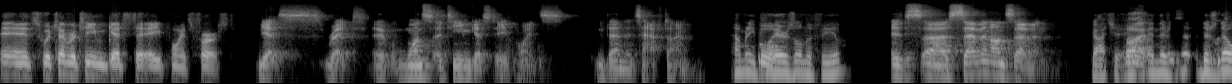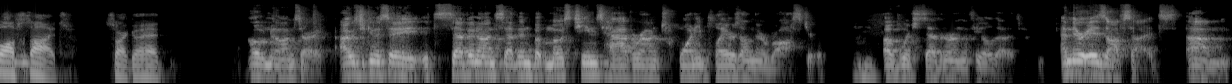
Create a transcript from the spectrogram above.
and it's whichever team gets to eight points first. Yes, right. It, once a team gets to eight points, then it's halftime. How many Cool. players on the field? It's uh, seven on seven. Gotcha. And- But- and there's there's no offsides. Sorry, go ahead. Oh no, I'm sorry. I was just gonna say it's seven on seven, but most teams have around 20 players on their roster, Mhm. of which seven are on the field at a time. And there is offsides. Um,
